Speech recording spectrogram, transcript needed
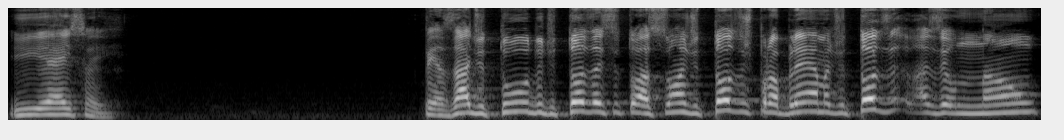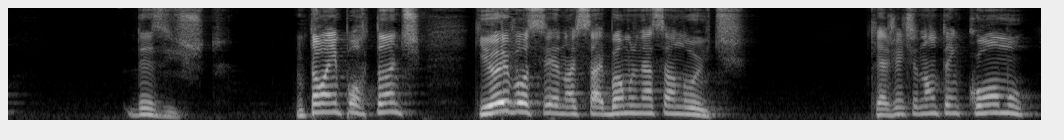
e é isso aí. Apesar de tudo, de todas as situações, de todos os problemas, de todos, mas eu não desisto. Então é importante que eu e você nós saibamos nessa noite que a gente não tem como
